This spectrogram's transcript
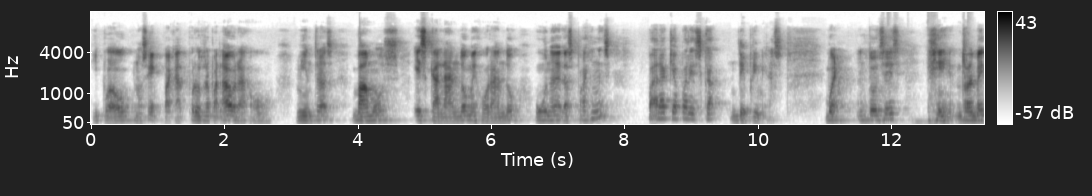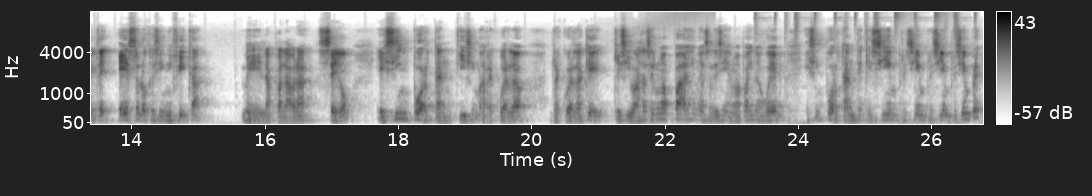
y puedo, no sé, pagar por otra palabra o mientras vamos escalando, mejorando una de las páginas para que aparezca de primeras. Bueno, entonces realmente esto es lo que significa eh, la palabra SEO. Es importantísima, recuerda, recuerda que, que si vas a hacer una página, estás diseñando una página web, es importante que siempre, siempre, siempre, siempre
